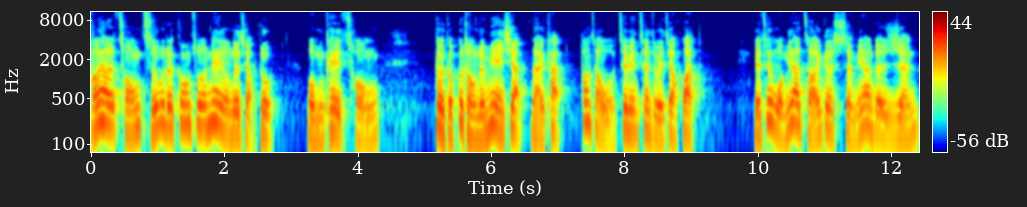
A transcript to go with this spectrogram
同样，从职务的工作内容的角度，我们可以从各个不同的面向来看。通常我这边称之为叫 “what”，也就是我们要找一个什么样的人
